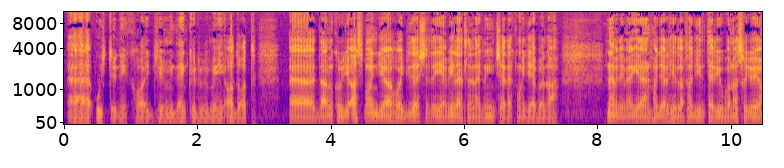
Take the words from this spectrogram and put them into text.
eh, úgy tűnik, hogy minden körülmény adott. Eh, de amikor ugye azt mondja, hogy bizonyos ilyen véletlenek nincsenek, mondja ebben a nemrég megjelent Magyar Hírlap nagy interjúban az, hogy, olyan,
